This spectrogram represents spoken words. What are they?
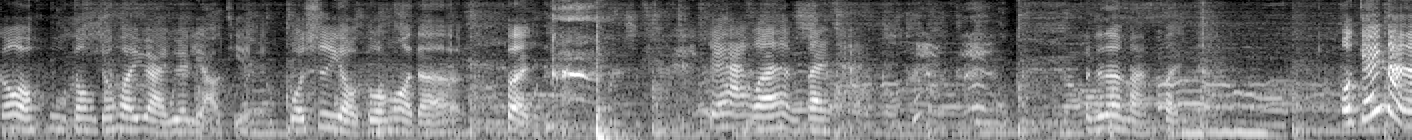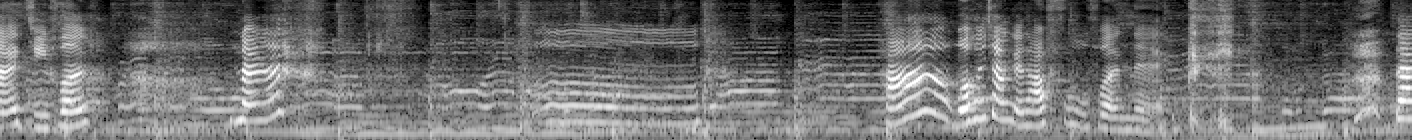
跟我互动，就会越来越了解我是有多么的笨。对啊，我也很笨啊，我真的蛮笨的。我给奶奶几分？奶奶，嗯，啊，我很想给她负分呢。大概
